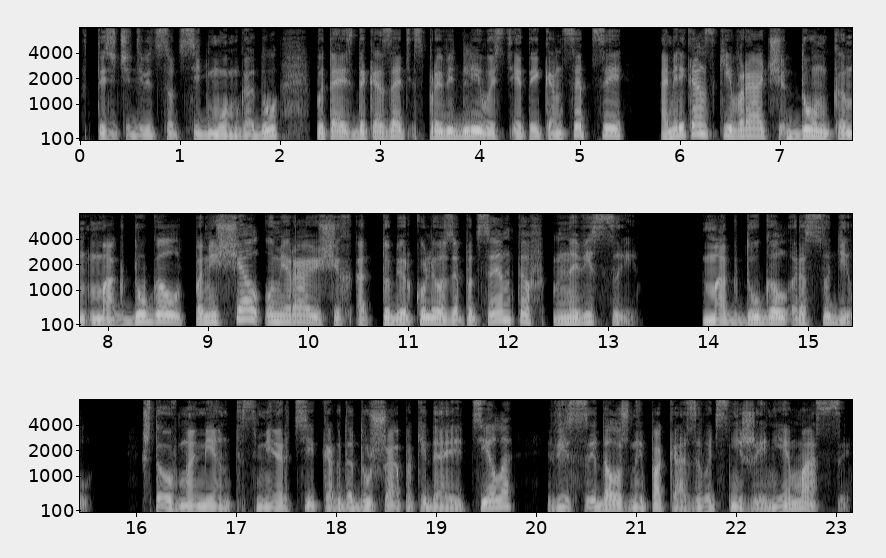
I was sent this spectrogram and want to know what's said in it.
В 1907 году, пытаясь доказать справедливость этой концепции, американский врач Дункан МакДугал помещал умирающих от туберкулеза пациентов на весы. МакДугал рассудил, что в момент смерти, когда душа покидает тело, весы должны показывать снижение массы.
